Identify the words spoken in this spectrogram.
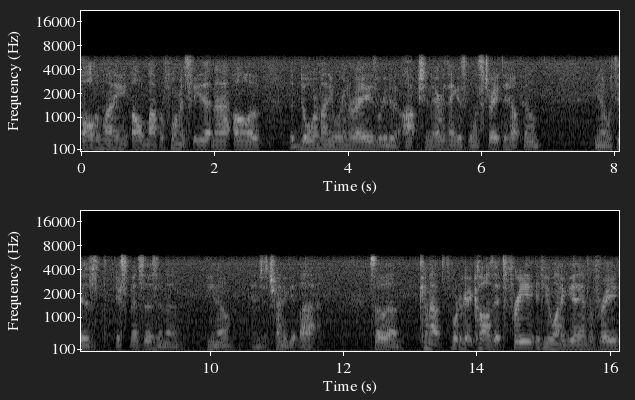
all the money, all of my performance fee that night, all of the door money we're going to raise. We're going to do an auction. Everything is going straight to help him. You know, with his expenses and uh, you know, and just trying to get by. So uh, come out to support a great cause. It's free if you want to get in for free.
